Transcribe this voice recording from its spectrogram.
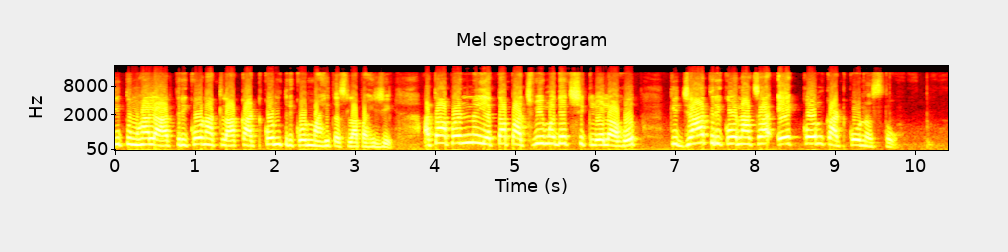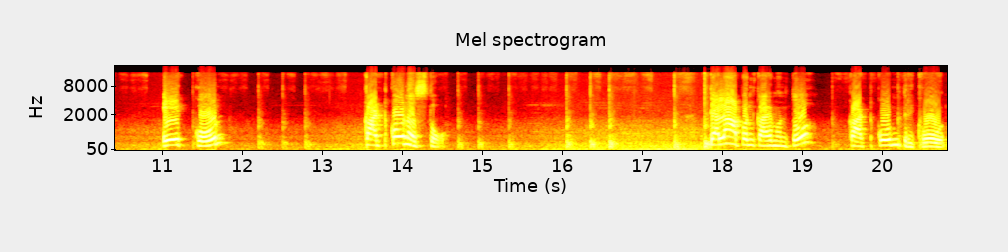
की तुम्हाला त्रिकोणातला काटकोण त्रिकोण माहीत असला पाहिजे. आता आपण इयत्ता पाचवी मध्येच शिकलेलो आहोत. की ज्या त्रिकोणाचा एक कोण काटकोण असतो एक कोण काटकोण असतो. त्याला आपण काय म्हणतो? काटकोण त्रिकोण.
